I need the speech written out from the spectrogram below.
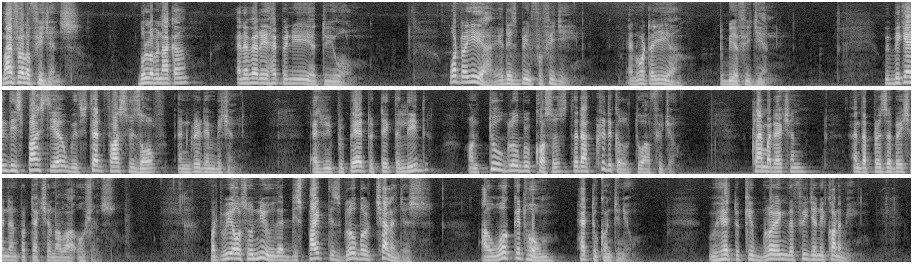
My fellow Fijians, Bula vinaka, and a very happy new year to you all. What a year it has been for Fiji, and what a year to be a Fijian. We began this past year with steadfast resolve and great ambition as we prepared to take the lead on two global causes that are critical to our future climate action and the preservation and protection of our oceans. But we also knew that despite these global challenges, our work at home had to continue. We had to keep growing the Fijian economy,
